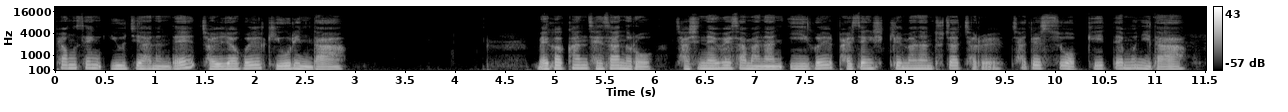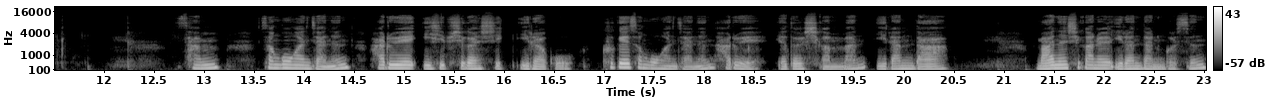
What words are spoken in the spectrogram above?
평생 유지하는데 전력을 기울인다. 매각한 재산으로 자신의 회사만한 이익을 발생시킬 만한 투자처를 찾을 수 없기 때문이다. 3. 성공한 자는 하루에 20시간씩 일하고 크게 성공한 자는 하루에 8시간만 일한다. 많은 시간을 일한다는 것은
